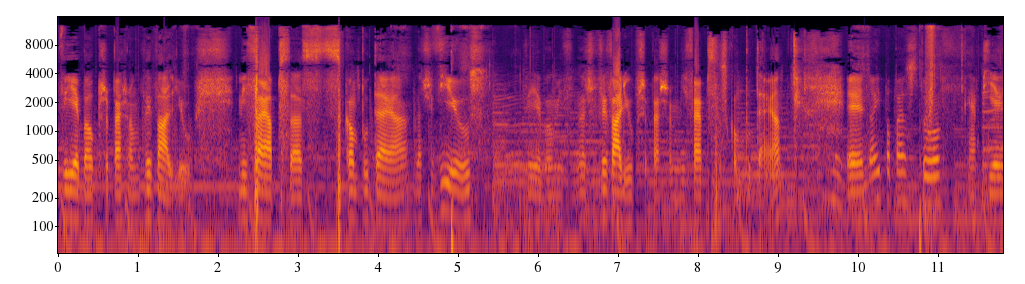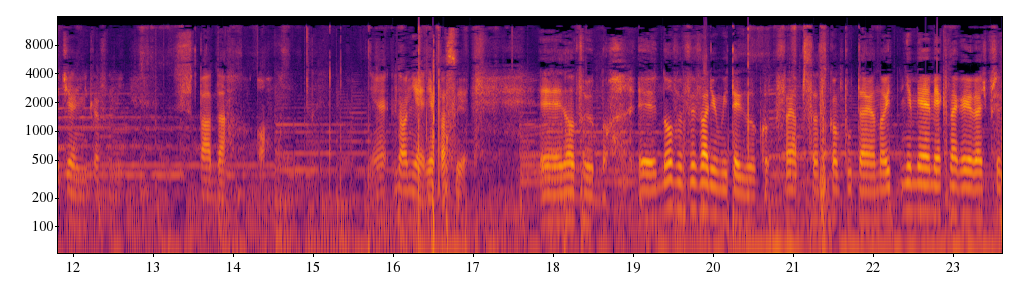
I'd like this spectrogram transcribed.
wyjebał, przepraszam, wywalił mi Frapsa z, z komputera, znaczy wirus wyjebał mi, znaczy wywalił, przepraszam, mi Frapsa z komputera. E, No i po prostu, ja pierdziel mikrofon mi spada, o. Nie, no nie, nie pasuje. E, no trudno. E, no wy- wywalił mi tego Frapsa z komputera, no i nie miałem jak nagrywać przez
